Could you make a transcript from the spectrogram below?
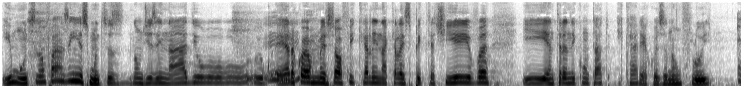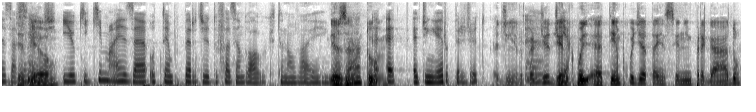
E muitos não fazem isso, muitos não dizem nada e o, o era comercial fica ali naquela expectativa e entrando em contato. E, cara, a coisa não flui. Exatamente. Entendeu? E o que, que mais é o tempo perdido fazendo algo que tu não vai. Exato. É, é- é dinheiro perdido. É dinheiro perdido, dinheiro que podia- é tempo que podia estar sendo empregado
